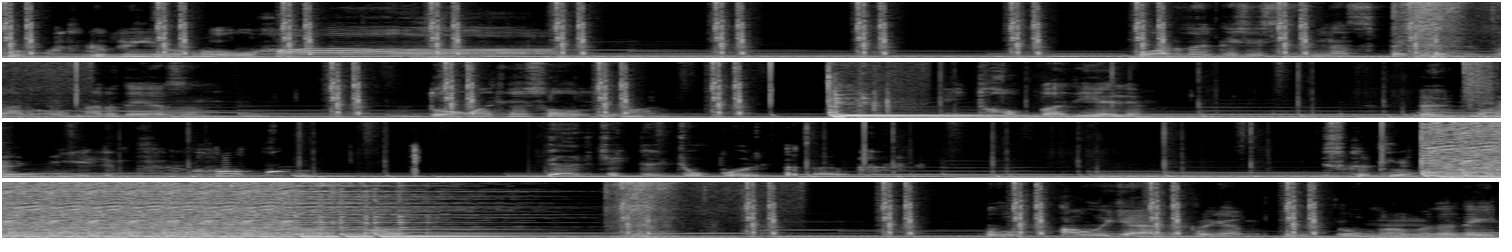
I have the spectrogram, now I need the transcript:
Çok hızlı büyüyor. Oha! Bu arada arkadaşlar sizin nasıl petleriniz var onları da yazın. Domates oldu lan. Bir topla diyelim. Ve ver diyelim. Gerçekten çok hoşlanır. 147. Bu havucağını hocam hiç umurumda değil.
